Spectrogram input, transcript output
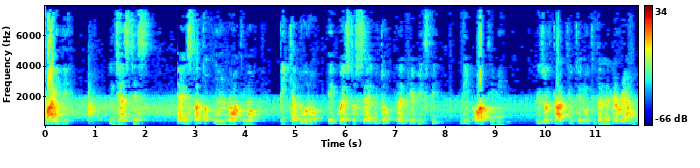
faide Injustice è stato un ottimo picchiaduro e questo seguito anche visti gli ottimi risultati ottenuti da NetherRealm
